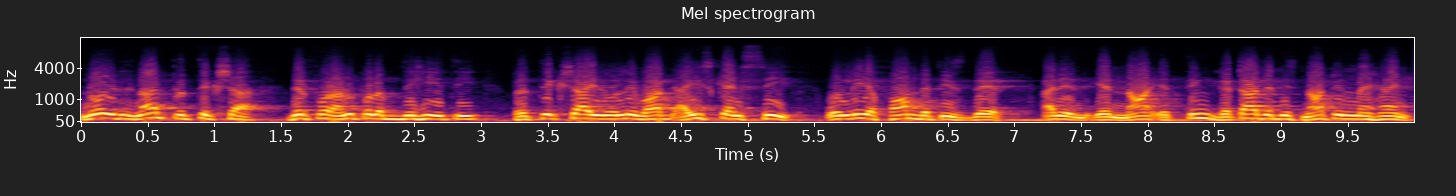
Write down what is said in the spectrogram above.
no, it is not pratyaksha. Therefore, anupalabdhi hiti. Pratyaksha is only what eyes can see, only a form that is there. And a, a, a thing, gata that is not in my hand,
